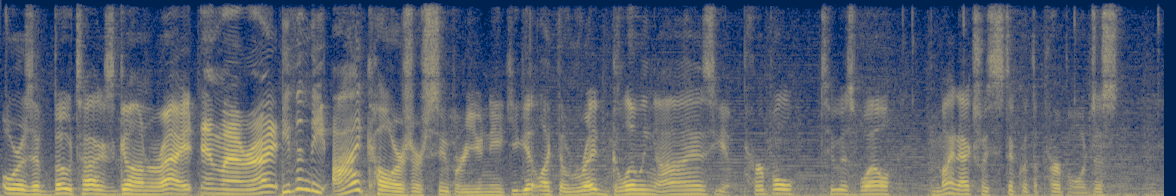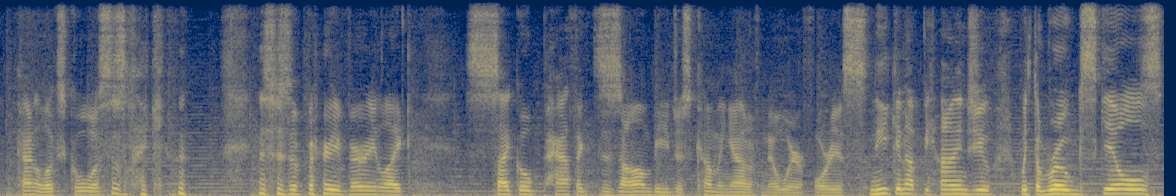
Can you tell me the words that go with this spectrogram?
Or is it Botox gone right? Am I right? Even the eye colors are super unique. You get like the red glowing eyes. You get purple too as well. Might actually stick with the purple. It just kind of looks cool. This is like, this is a very, very like psychopathic zombie just coming out of nowhere for you, sneaking up behind you with the rogue skills.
